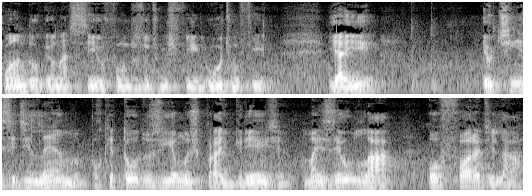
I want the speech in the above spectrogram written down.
quando eu nasci. Eu fui um dos últimos filhos, o último filho. E aí eu tinha esse dilema, porque todos íamos para a igreja, mas eu lá ou fora de lá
